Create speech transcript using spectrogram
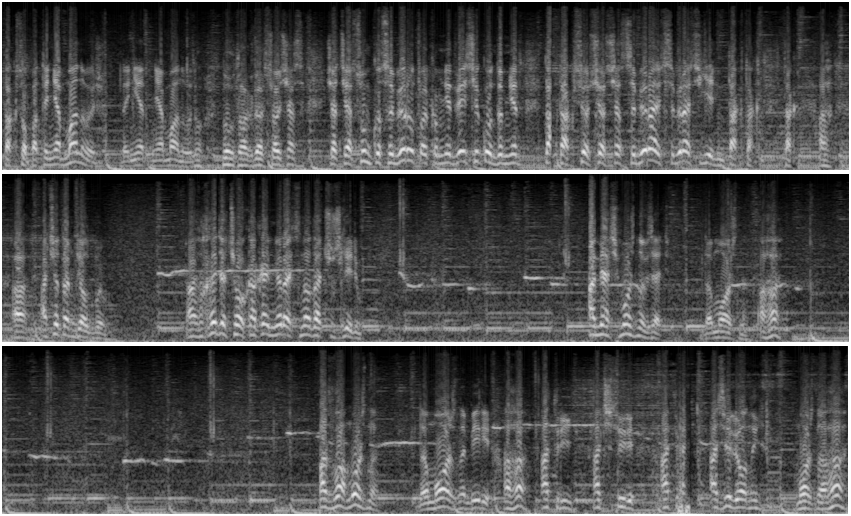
Так, стоп, а ты не обманываешь? Да нет, не обманываю. Ну, ну тогда все, сейчас, сейчас я сумку соберу, только мне две секунды, мне... Так, так, все, сейчас, сейчас собираюсь, собираюсь, едем. Так, так, так. А, а, а что там делать будем? А, хотя что, какая мне разница, на дачу ж едем. А мяч можно взять? Да можно, ага. А два можно? Да можно, бери. Ага, а три, а четыре, а пять, а зеленый. Можно, ага.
